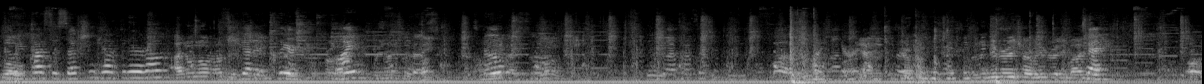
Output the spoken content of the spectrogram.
Can we pass the suction catheter at all? I don't know how to. You got a clear line? No? Whenever you're ready, ready, mind. Okay. All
